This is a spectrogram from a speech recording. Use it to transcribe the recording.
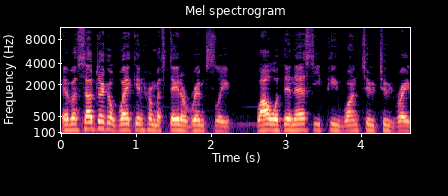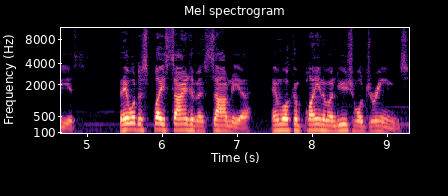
If a subject awakens from a state of REM sleep while within SCP-122's radius, they will display signs of insomnia and will complain of unusual dreams.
